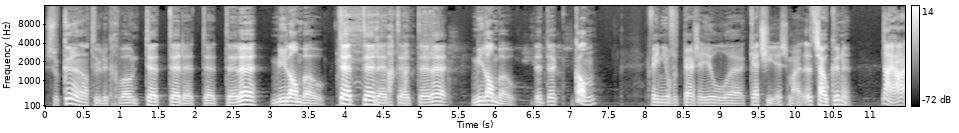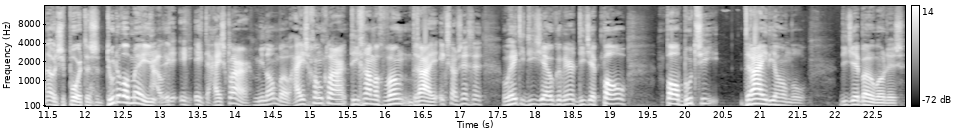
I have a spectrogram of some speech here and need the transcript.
Dus we kunnen natuurlijk gewoon te te de te te de Milambo. Te te de te te de Milambo. Dat, dat kan. Ik weet niet of het per se heel eh, catchy is, maar het zou kunnen. Nou ja, Nou, supporters, doe er wat mee. nou, Ik- ik, ik, hij is klaar. Milambo, hij is gewoon klaar. Die gaan we gewoon draaien. Ik zou zeggen, hoe heet die DJ ook alweer? DJ Paul. Paul Boetsi, draai die handel. DJ Bobo dus.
